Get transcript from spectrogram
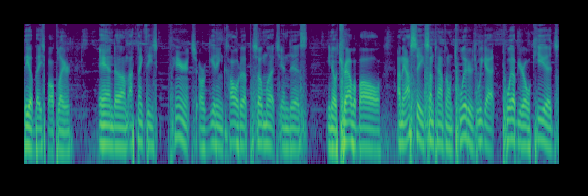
be a baseball player. And um, I think these parents are getting caught up so much in this, you know, travel ball. I mean, I see sometimes on Twitters we got 12-year-old kids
